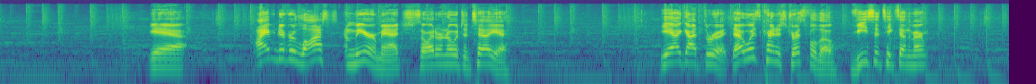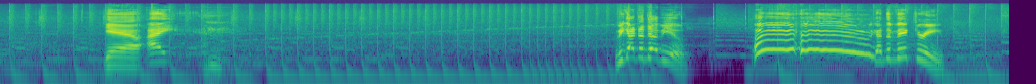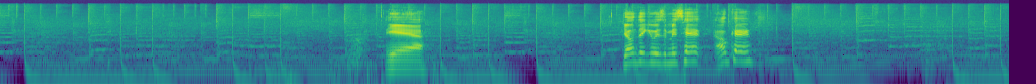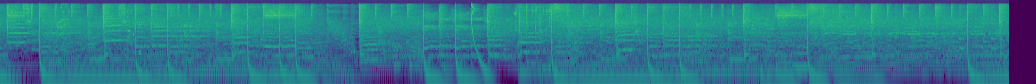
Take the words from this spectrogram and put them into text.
Yeah. I've never lost a mirror match, so I don't know what to tell you. Yeah, I got through it. That was kind of stressful, though. Visa takes down the mirror. Yeah, I... We got the W. Woo-hoo! We got the victory. Yeah. Don't think it was a mishit? Okay.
